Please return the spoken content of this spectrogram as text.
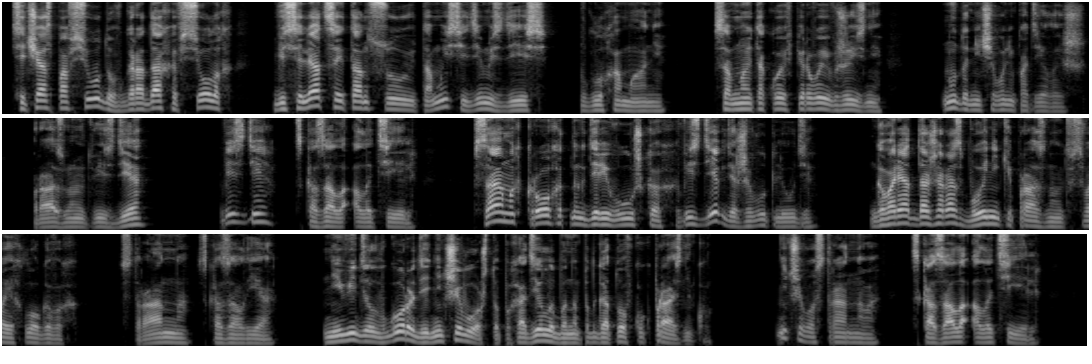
Сейчас повсюду, в городах и в селах, Веселятся и танцуют, а мы сидим здесь, в глухомане. Со мной такое впервые в жизни. Ну да ничего не поделаешь. Празднуют везде? Везде, сказала Алатиэль. В самых крохотных деревушках, везде, где живут люди. Говорят, даже разбойники празднуют в своих логовах. Странно, сказал я. Не видел в городе ничего, что походило бы на подготовку к празднику. Ничего странного, сказала Алатиэль.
